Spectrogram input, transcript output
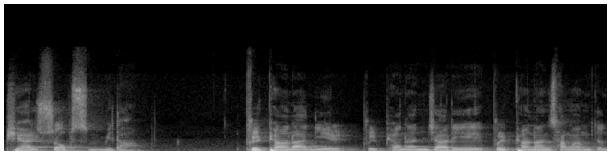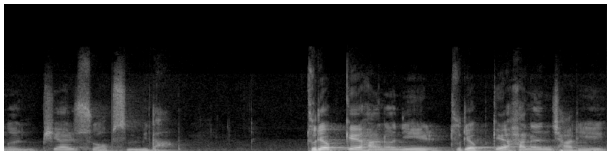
피할 수 없습니다. 불편한 일, 불편한 자리, 불편한 상황 등은 피할 수 없습니다. 두렵게 하는 일, 두렵게 하는 자리,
